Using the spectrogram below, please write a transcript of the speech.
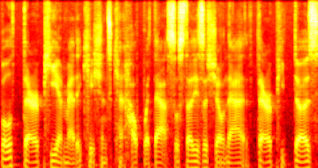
both therapy and medications can help with that. So, studies have shown that therapy does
